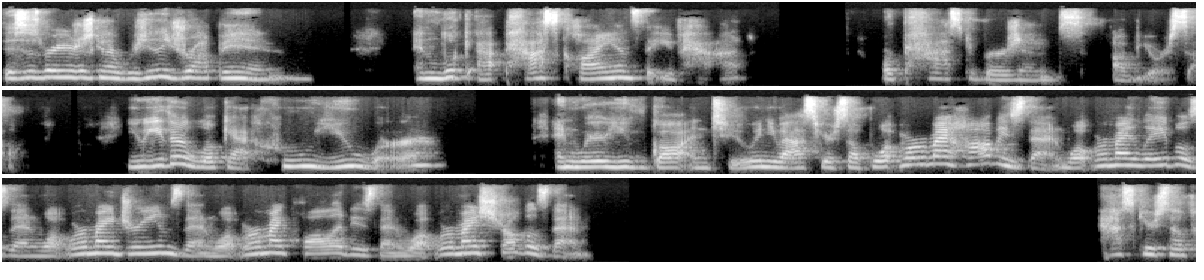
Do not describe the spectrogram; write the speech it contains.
This is where you're just going to really drop in and look at past clients that you've had or past versions of yourself. You either look at who you were and where you've gotten to, and you ask yourself, what were my hobbies then? What were my labels then? What were my dreams then? What were my qualities then? What were my struggles then? Ask yourself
